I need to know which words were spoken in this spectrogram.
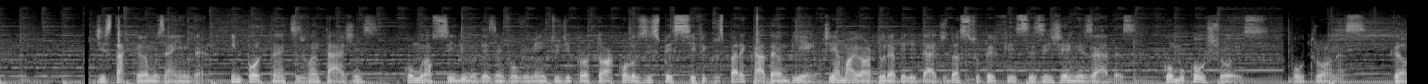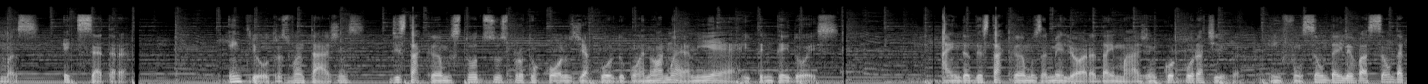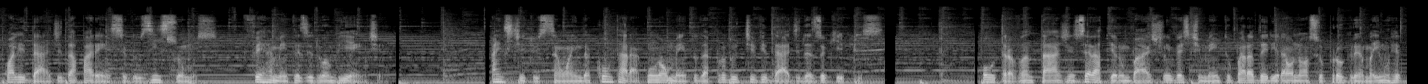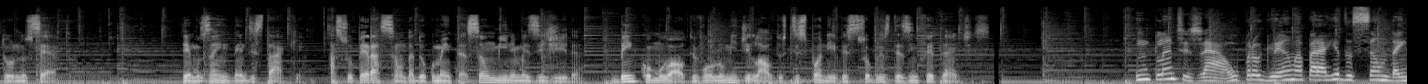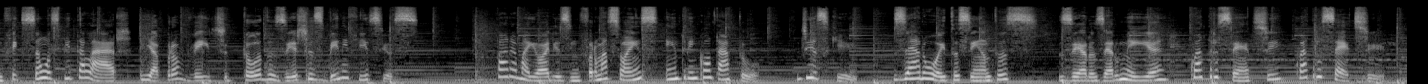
Destacamos ainda importantes vantagens, como o auxílio no desenvolvimento de protocolos específicos para cada ambiente e a maior durabilidade das superfícies higienizadas, como colchões, poltronas, camas, etc. Entre outras vantagens, destacamos todos os protocolos de acordo com a norma NR 32. Ainda destacamos a melhora da imagem corporativa, em função da elevação da qualidade da aparência dos insumos, ferramentas e do ambiente. A instituição ainda contará com o aumento da produtividade das equipes. Outra vantagem será ter um baixo investimento para aderir ao nosso programa e um retorno certo. Temos ainda em destaque a superação da documentação mínima exigida, bem como o alto volume de laudos disponíveis sobre os desinfetantes. Implante já o programa para a redução da infecção hospitalar e aproveite todos estes benefícios. Para maiores informações, entre em contato. Disque 0800 006 4747.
